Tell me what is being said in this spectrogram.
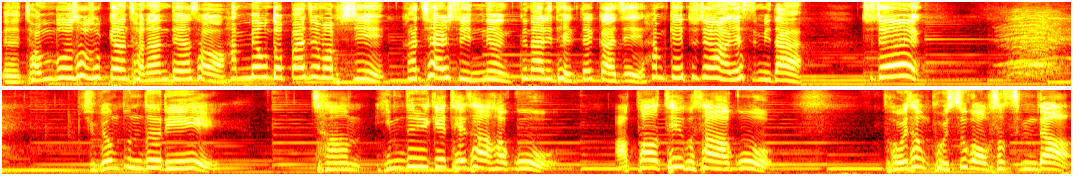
네, 전부 소속견 전환되어서 한 명도 빠짐없이 같이 할 수 있는 그날이 될 때까지 함께 투쟁하겠습니다. 투쟁! 주변 분들이 참 힘들게 퇴사하고 아파트 퇴사하고 더 이상 볼 수가 없었습니다.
